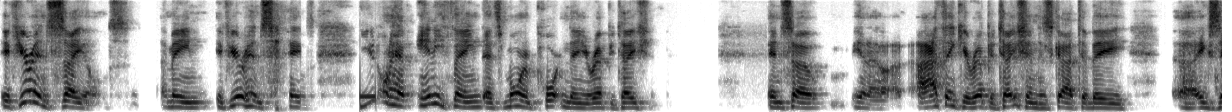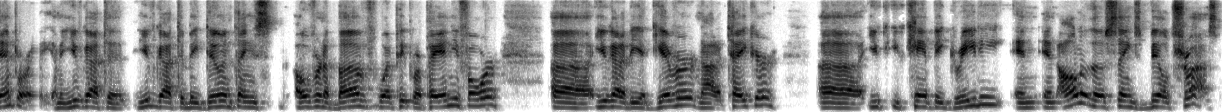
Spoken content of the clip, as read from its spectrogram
if you're in sales, I mean, if you're in sales, you don't have anything that's more important than your reputation. And so, you know, I think your reputation has got to be uh, exemplary. I mean, you've got to you've got to be doing things over and above what people are paying you for. Uh, you got to be a giver, not a taker. Uh, you you can't be greedy, and and all of those things build trust.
